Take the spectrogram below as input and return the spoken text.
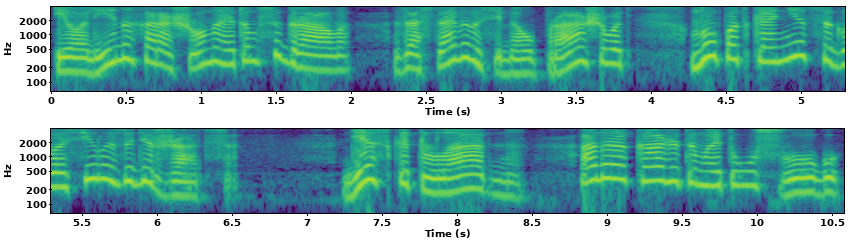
И Алина хорошо на этом сыграла, заставила себя упрашивать, но под конец согласилась задержаться. Дескать, ладно, она окажет им эту услугу,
